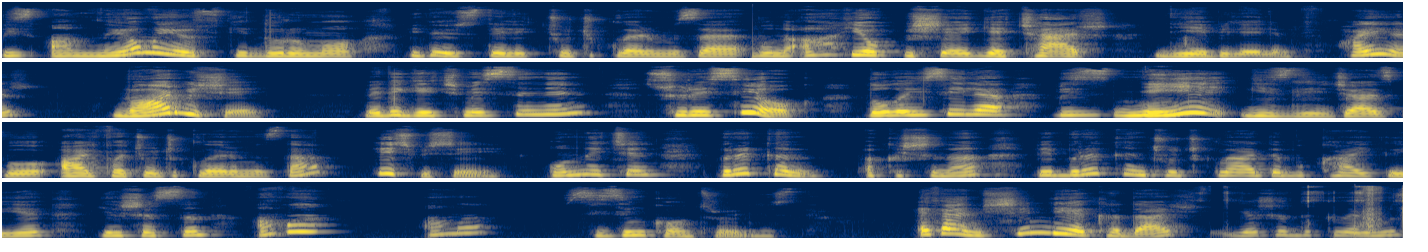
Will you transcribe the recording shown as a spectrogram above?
Biz anlıyor muyuz ki durumu bir de üstelik çocuklarımıza bunu ah yok bir şey geçer diyebilelim. Hayır, var bir şey ve de geçmesinin süresi yok. Dolayısıyla biz neyi gizleyeceğiz bu alfa çocuklarımızdan? Hiçbir şeyi. Onun için bırakın akışına ve bırakın çocuklar da bu kaygıyı yaşasın ama ama sizin kontrolünüzde. Efendim şimdiye kadar yaşadıklarımız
